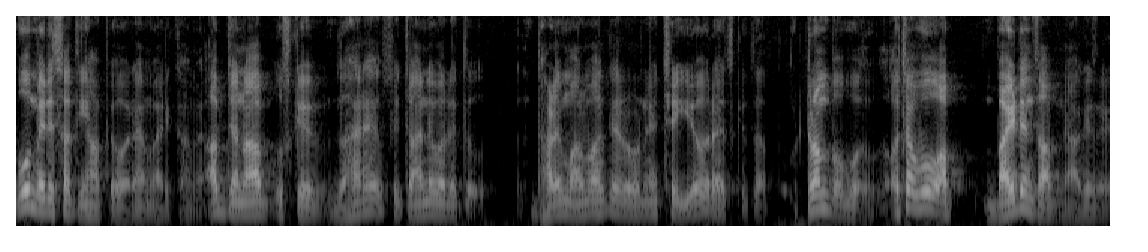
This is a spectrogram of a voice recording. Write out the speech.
वो मेरे साथ यहाँ पे हो रहा है, अमेरिका में। अब जनाब उसके ज़ाहिर है, उसके चाहने वाले तो धाड़े मार मार के हैं अच्छा ये हो रहा है इसके साथ। ट्रंप, वो अच्छा वो अब बाइडेन साहब ने आगे से,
